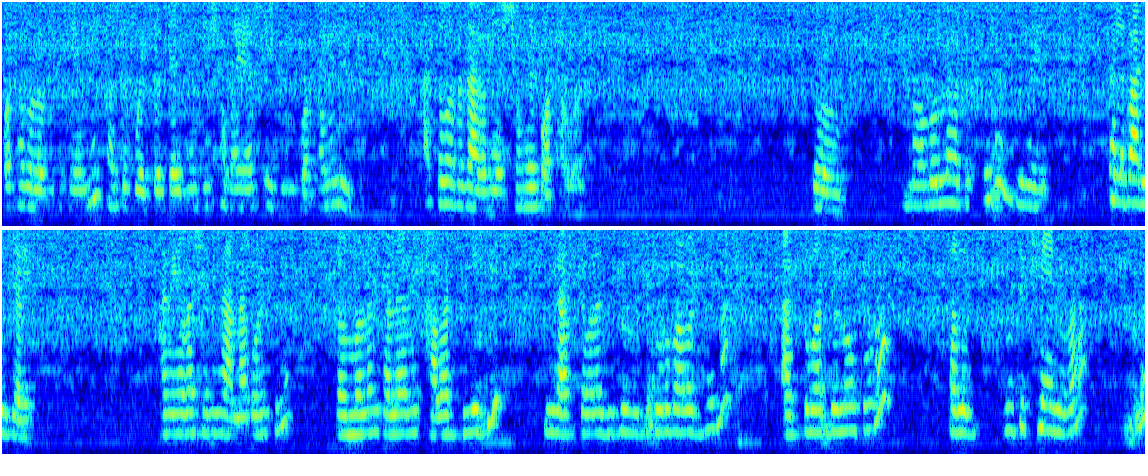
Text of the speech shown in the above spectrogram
কথা বলার মতো আমি হয়তো বৈকাল টাইমে যে সবাই আসে একটু কথা বলি। আর তোমার তো দাদা ভাইয়ের সঙ্গে কথা বলে। তো মা বলল হঠাৎ করে যে, তাহলে বাড়ি যাই। আমি আবার সেদিন রান্না করেছিলাম। তখন বললাম, তাহলে আমি খাবার দিয়ে দিই। তুমি রাত্রেবেলা দুটো রুটি করো বাবার জন্য। আর তোমার জন্যও করো। তাহলে রুটি খেয়ে নেবা। বলল,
